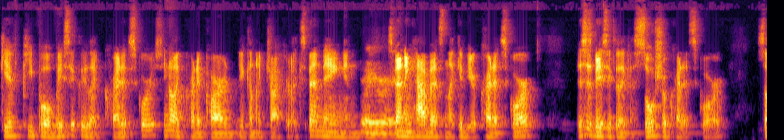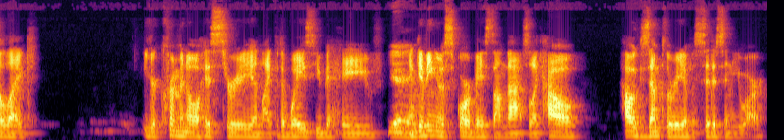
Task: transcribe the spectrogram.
give people basically like credit scores. You know, like credit card, they can like track your like spending and right, right. spending habits and like give you a credit score. This is basically like a social credit score. So like your criminal history and like the ways you behave yeah, yeah. and giving you a score based on that so like how how exemplary of a citizen you are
